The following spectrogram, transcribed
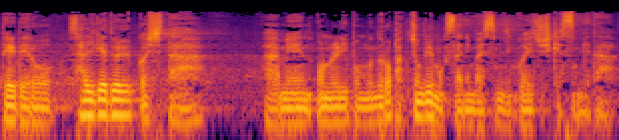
대대로 살게 될 것이다. 아멘. 오늘 이 본문으로 박종길 목사님 말씀 증거해 주시겠습니다.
